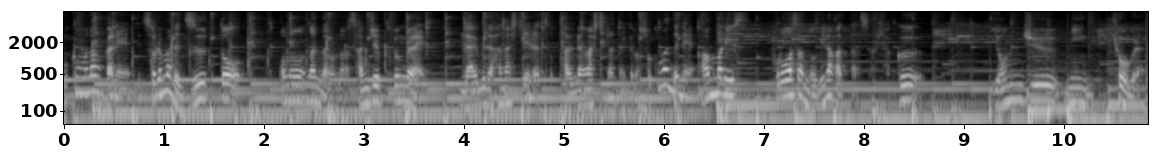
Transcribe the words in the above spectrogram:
僕もなんかね、それまでずっと、この、なんだろうな、30分ぐらいライブで話しているやつを垂れ流してたんだけど、そこまでね、あんまりフォロワーさん伸びなかったんですよ。140人強ぐらい。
